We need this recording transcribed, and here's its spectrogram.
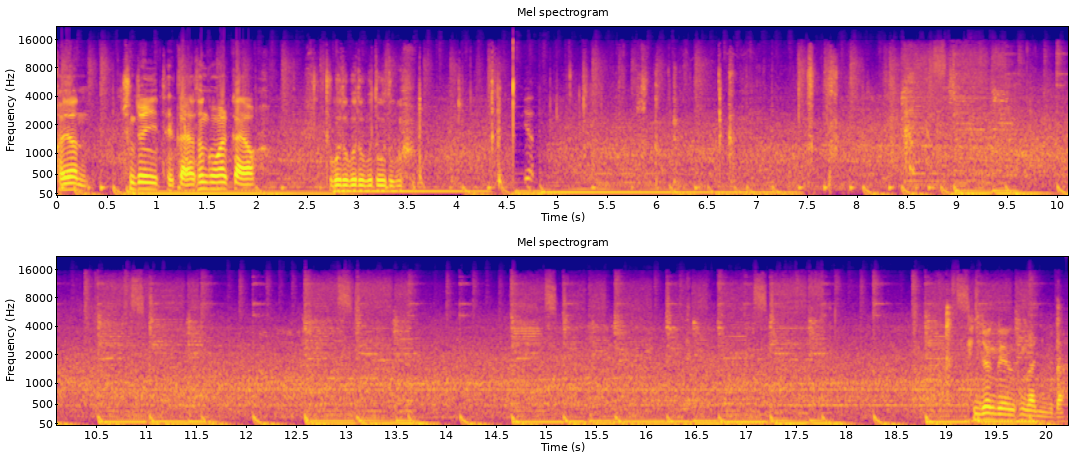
과연 충전이 될까요? 성공할까요? 두구두구두구두구. 긴장되는 순간입니다.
